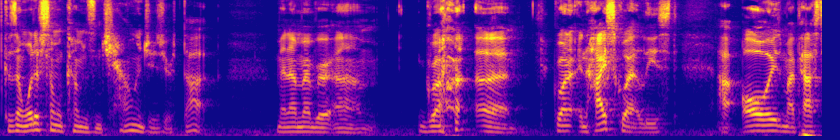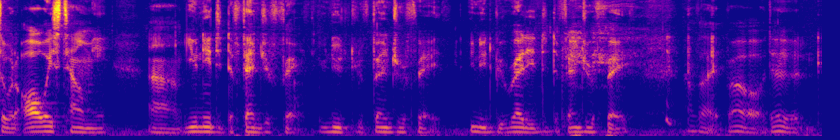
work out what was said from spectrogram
Because then what if someone comes and challenges your thought? Man, I remember um, growing, uh, growing up in high school at least, I always, my pastor would always tell me, um, you need to defend your faith. You need to defend your faith. You need to be ready to defend your faith. I was like, bro, dude,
